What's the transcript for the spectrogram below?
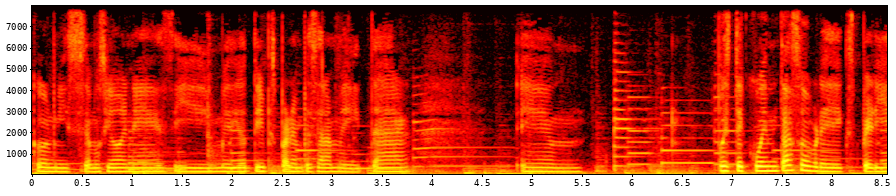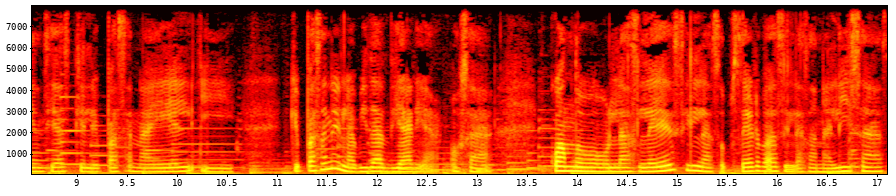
con mis emociones y me dio tips para empezar a meditar. Em, pues te cuenta sobre experiencias que le pasan a él y que pasan en la vida diaria. O sea, cuando las lees y las observas y las analizas,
